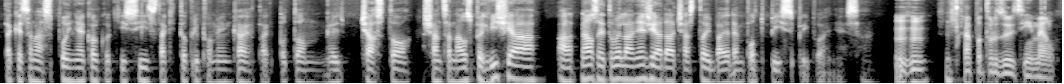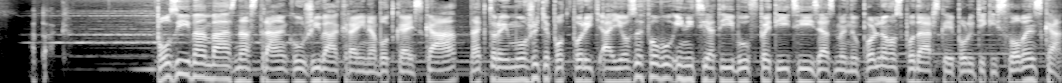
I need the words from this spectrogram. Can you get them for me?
tak keď sa nás spojí niekoľko tisíc v takýchto pripomienkach, tak potom je často šanca na úspech vyššia a naozaj to veľa nežiada, často iba jeden podpis pripojenie sa. Uh-huh. A potvrdzujúci e-mail. A tak. Pozývam vás na stránku živákrajina.sk, na ktorej môžete podporiť aj Jozefovú iniciatívu v petícii za zmenu poľnohospodárskej politiky Slovenska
